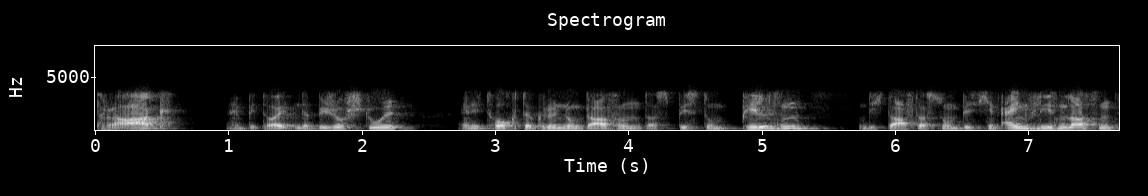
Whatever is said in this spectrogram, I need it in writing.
Prag, ein bedeutender Bischofsstuhl, eine Tochtergründung davon, das Bistum Pilsen. Und ich darf das so ein bisschen einfließen lassen,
